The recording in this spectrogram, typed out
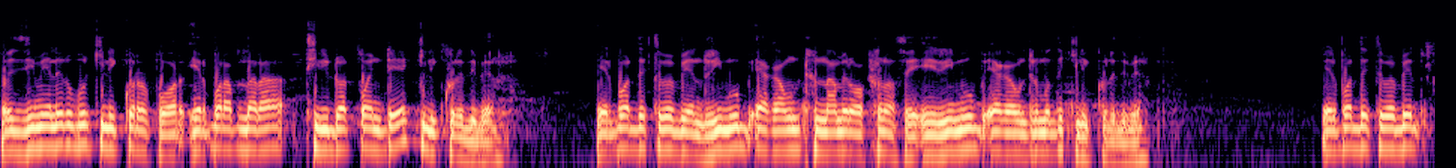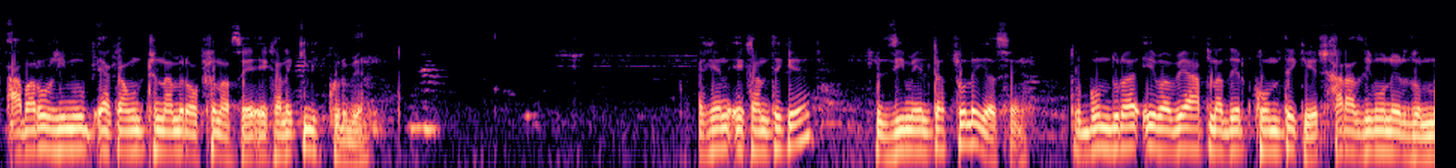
ওই জিমেইলের উপর ক্লিক করার পর এরপর আপনারা থ্রি ডট পয়েন্টে ক্লিক করে দিবেন। এরপর দেখতে পাবেন রিমুভ অ্যাকাউন্ট নামের অপশন আছে। এই রিমুভ অ্যাকাউন্টের মধ্যে ক্লিক করে দেবেন। এরপর দেখতে পাবেন আবারও রিমুভ অ্যাকাউন্ট নামের অপশন আছে, এখানে ক্লিক করবেন। দেখেন এখান থেকে জিমেলটা চলে গেছে। তো বন্ধুরা, এভাবে আপনাদের ফোন থেকে সারা জীবনের জন্য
